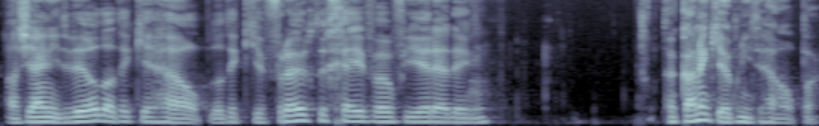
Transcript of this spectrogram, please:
als jij niet wil dat ik je help... dat ik je vreugde geef over je redding... dan kan ik je ook niet helpen.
